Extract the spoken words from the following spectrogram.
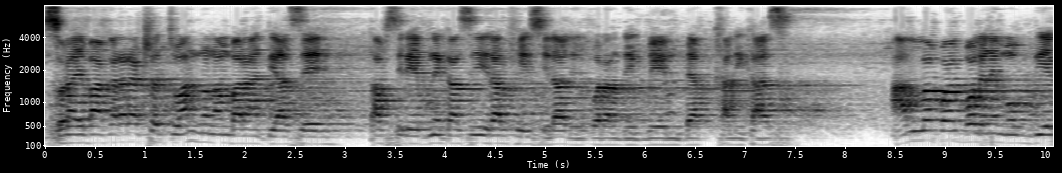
সূরা বাকারার 154 নম্বর আয়াতে আছে, তাফসির ইবনে কাসির আর ফি সিলালিল কোরআন দেখবেন, ব্যাখ্যা লেখা আছে। আল্লাহ পাক বলেন মুখ দিয়ে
